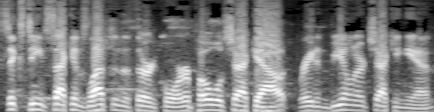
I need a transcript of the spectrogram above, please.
16 seconds left in the third quarter. Poe will check out. Braden Bielner checking in.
